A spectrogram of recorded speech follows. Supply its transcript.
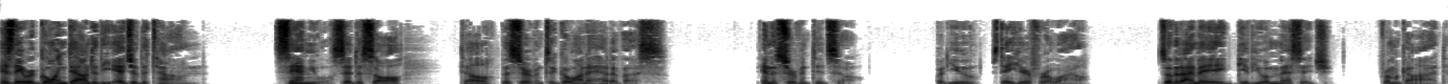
As they were going down to the edge of the town samuel said to saul tell the servant to go on ahead of us and the servant did so. But you stay here for a while so that i may give you a message from god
